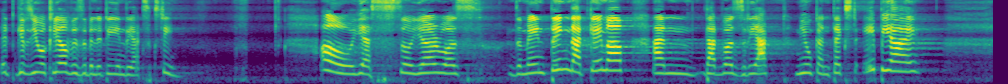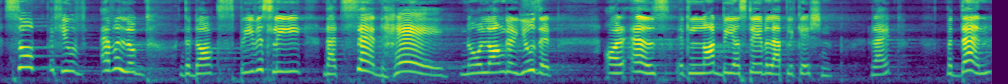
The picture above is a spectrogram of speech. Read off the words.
It gives you a clear visibility in React 16. Oh, yes, so here was the main thing that came up, and that was React New Context API. So if you've ever looked the docs previously that said, hey, no longer use it, or else it will not be a stable application, right? But then,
